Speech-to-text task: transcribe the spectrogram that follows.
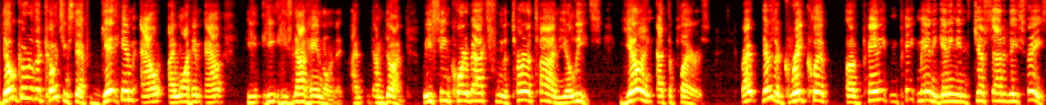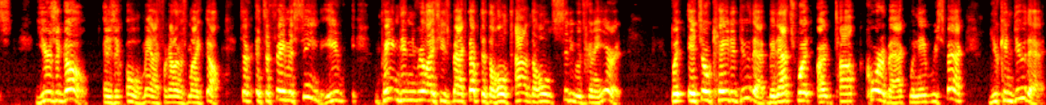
Don't go to the coaching staff, get him out. I want him out. He, he he's not handling it. I'm, I'm done. We've seen quarterbacks from the turn of time, the elites, yelling at the players. Right? There was a great clip of Peyton, Peyton Manning getting in Jeff Saturday's face years ago, and he's like, "Oh man, I forgot I was mic'd up." It's a it's a famous scene. He, Peyton didn't realize he was backed up that the whole town, the whole city was going to hear it. But it's okay to do that. But that's what our top quarterback, when they respect, you can do that.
